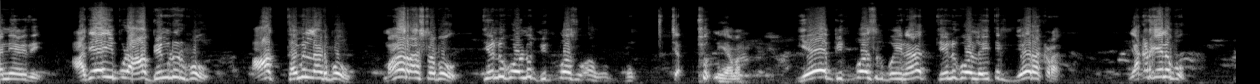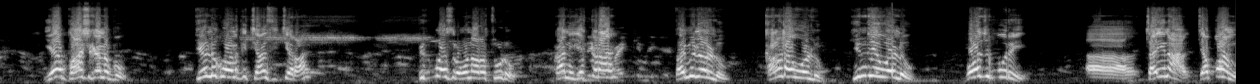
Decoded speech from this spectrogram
అన్యాయం ఇది. అదే ఇప్పుడు ఆ బెంగళూరు పోవు ఆ తమిళనాడు పోవు మహారాష్ట్ర పోవు తెలుగు వాళ్ళు బిగ్ బాస్. ఏ బిగ్ బాస్కు పోయినా తెలుగు వాళ్ళు అయితే లేరు అక్కడ. ఎక్కడికైనా పో. ఏ భాషకైనా పో. తెలుగు వాళ్ళకి ఛాన్స్ ఇచ్చారా? బిగ్ బాస్లో ఉన్నారా చూడు. కానీ ఎక్కడ? తమిళ వాళ్ళు కన్నడ వాళ్ళు హిందీ వాళ్ళు భోజ్పూరి చైనా జపాన్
